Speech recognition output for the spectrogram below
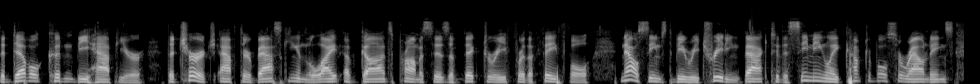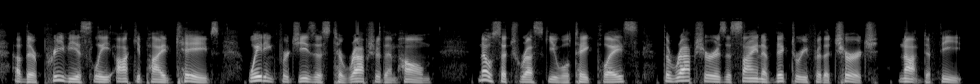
The devil couldn't be happier. The church, after basking in the light of God's promises of victory for the faithful, now seems to be retreating back to the seemingly comfortable surroundings of their previously occupied caves, waiting for Jesus to rapture them home. No such rescue will take place. The rapture is a sign of victory for the church, not defeat.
